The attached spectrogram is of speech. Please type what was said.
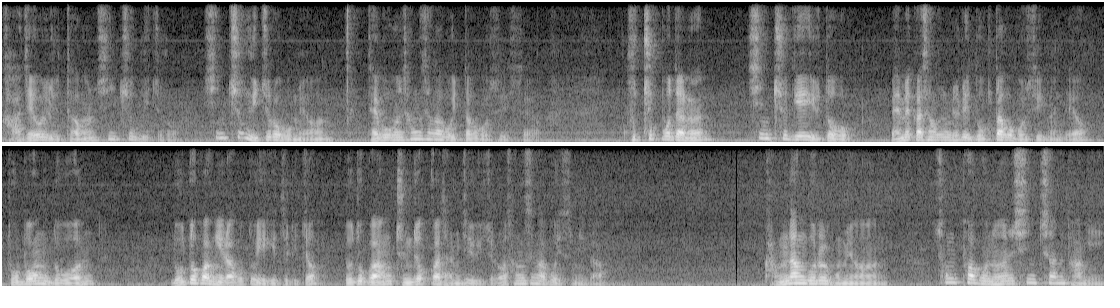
가재울, 뉴타운, 신축 위주로 신축 위주로 보면 대부분 상승하고 있다고 볼 수 있어요. 구축보다는 신축이 유독 매매가 상승률이 높다고 볼 수 있는데요. 도봉, 노원, 노도광이라고 또 얘기 드리죠. 노도광 중저가 단지 위주로 상승하고 있습니다. 강남구를 보면 송파구는 신천 방위,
